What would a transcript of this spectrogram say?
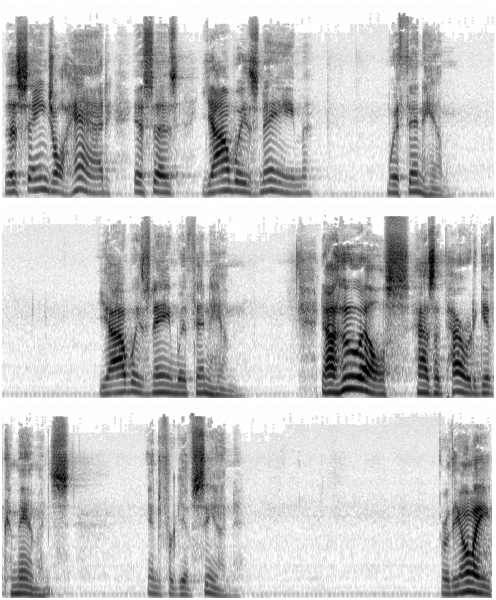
This angel had, it says, Yahweh's name within him. Yahweh's name within him. Now, who else has the power to give commandments and to forgive sin? Or the only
